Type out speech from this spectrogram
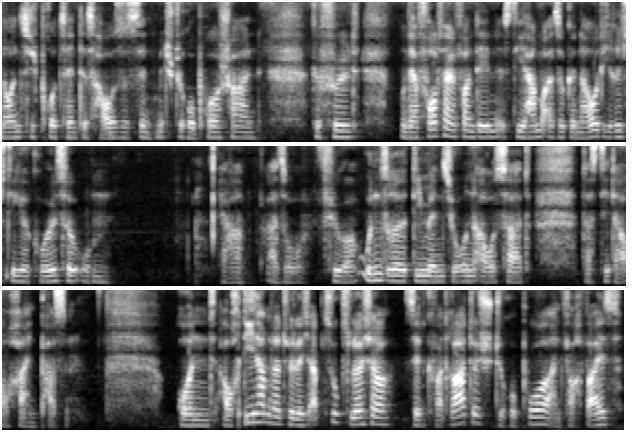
90 Prozent des Hauses sind mit Styroporschalen gefüllt. Und der Vorteil von denen ist, die haben also genau die richtige Größe, um ja, also für unsere Dimension Aussaat, dass die da auch reinpassen. Und auch die haben natürlich Abzugslöcher, sind quadratisch, Styropor, einfach weiß,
